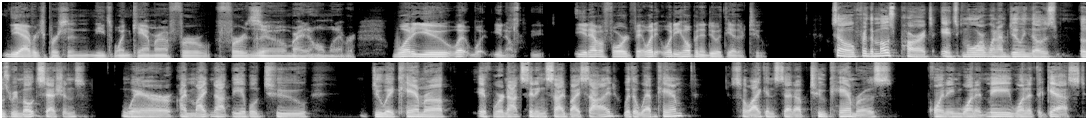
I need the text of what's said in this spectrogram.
the average person needs one camera for for Zoom, right at home, whatever. What are you what what you know, you'd have a forward fa- what what are you hoping to do with the other two? So for the most part, it's more when I'm doing those those remote sessions where I might not be able to do a camera if we're not sitting side by side with a webcam. So I can set up two cameras pointing one at me, one at the guest,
